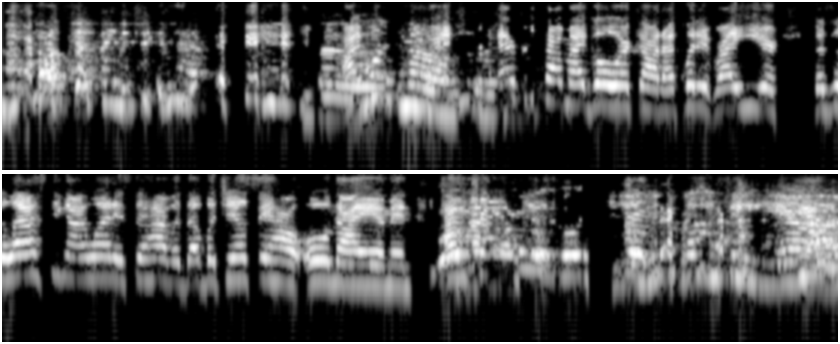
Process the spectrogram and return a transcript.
that thing the chickens have. I put No, right here every time I go work out, I put it right here because the last thing I want is to have a double chin. Say how old I am, and I'm trying to. yeah, you really see, yeah.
